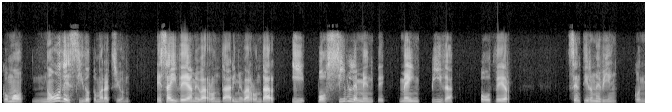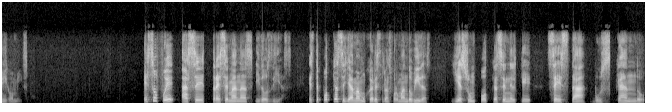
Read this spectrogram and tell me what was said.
como no decido tomar acción, esa idea me va a rondar y me va a rondar y posiblemente me impida poder sentirme bien conmigo mismo. Eso fue hace tres semanas y dos días. Este podcast se llama Mujeres Transformando Vidas y es un podcast en el que se está buscando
